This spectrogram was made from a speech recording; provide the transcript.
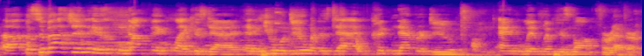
uh, but Sebastian is nothing like his dad, and he will do what his dad could never do and live with his mom forever.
